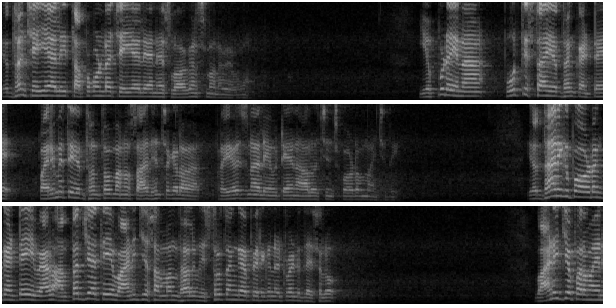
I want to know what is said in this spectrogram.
యుద్ధం చేయాలి తప్పకుండా చేయాలి అనే స్లోగన్స్ మనం ఇవ్వం ఎప్పుడైనా పూర్తి స్థాయి యుద్ధం కంటే పరిమిత యుద్ధంతో మనం సాధించగల ప్రయోజనాలు ఏమిటి అని ఆలోచించుకోవడం మంచిది. యుద్ధానికి పోవడం కంటే ఈవేళ అంతర్జాతీయ వాణిజ్య సంబంధాలు విస్తృతంగా పెరిగినటువంటి దశలో వాణిజ్యపరమైన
